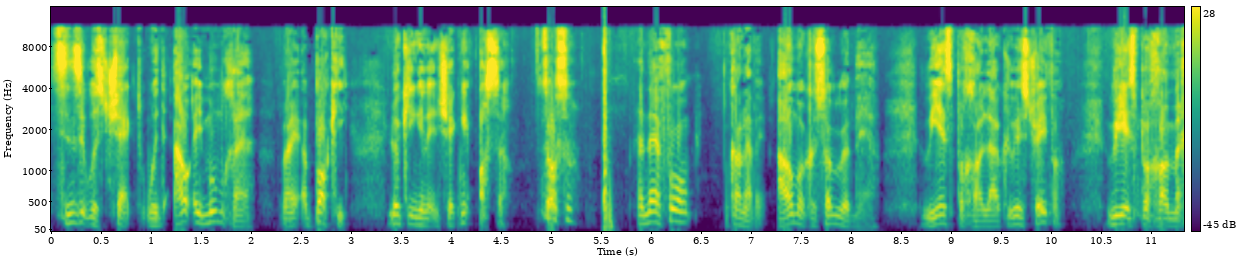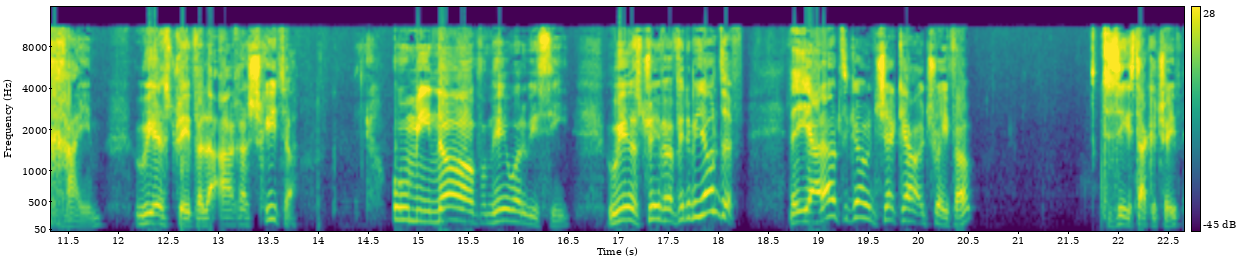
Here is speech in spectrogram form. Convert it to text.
Since it was checked without a Mumcha, right, a Boki, looking at it and checking it, Osa. It's Osa. And therefore, can't have it. Alma Kosom Lau Rias Trefa, Trefa La'acha Shchita. From here what do we see? Rias Trefa Beyontif that you're allowed to go and check out a trefa to see a stack of treif,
